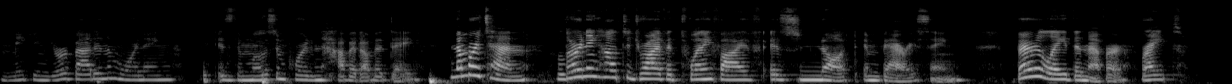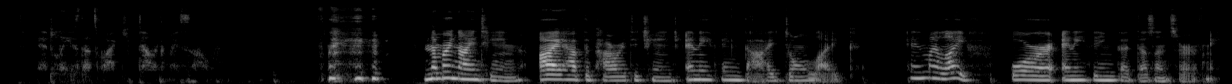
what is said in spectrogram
making your bed in the morning is the most important habit of a day. Number 10, learning how to drive at 25 is not embarrassing. Better late than never, right? At least that's what I keep telling myself. Number 19, I have the power to change anything that I don't like in my life or anything that doesn't serve me.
